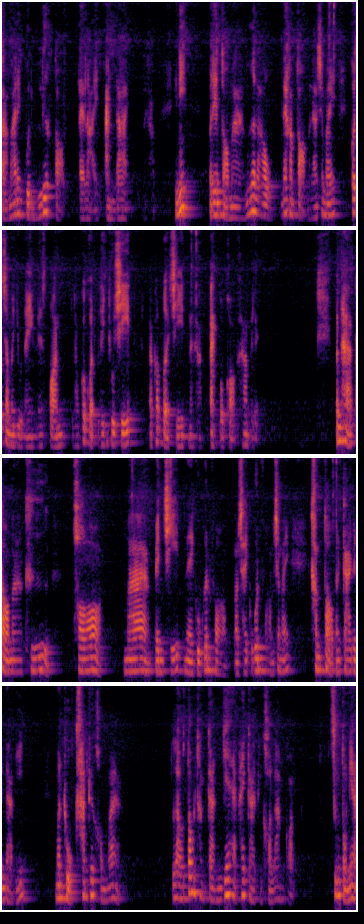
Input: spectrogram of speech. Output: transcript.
สามารถให้คุณเลือกตอบหลาย ๆ อันได้นะครับทีนี้ประเด็นต่อมาเมื่อเราได้คำตอบมาแล้วใช่ไหมก็จะมาอยู่ใน response แล้วก็กด link to sheet แล้วก็เปิดชีตนะครับอะผมขอข้ามไปเลย ปัญหาต่อมาคือ พอมาเป็นชีตใน Google Form เราใช้ Google Form ใช่ไหม คำตอบมันกลายเป็นแบบนี้ มันถูกขั้นด้วยคอมมาเราต้องทำการแยกให้กลายเป็นคอลัมน์ก่อน ซึ่งตรงเนี้ย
